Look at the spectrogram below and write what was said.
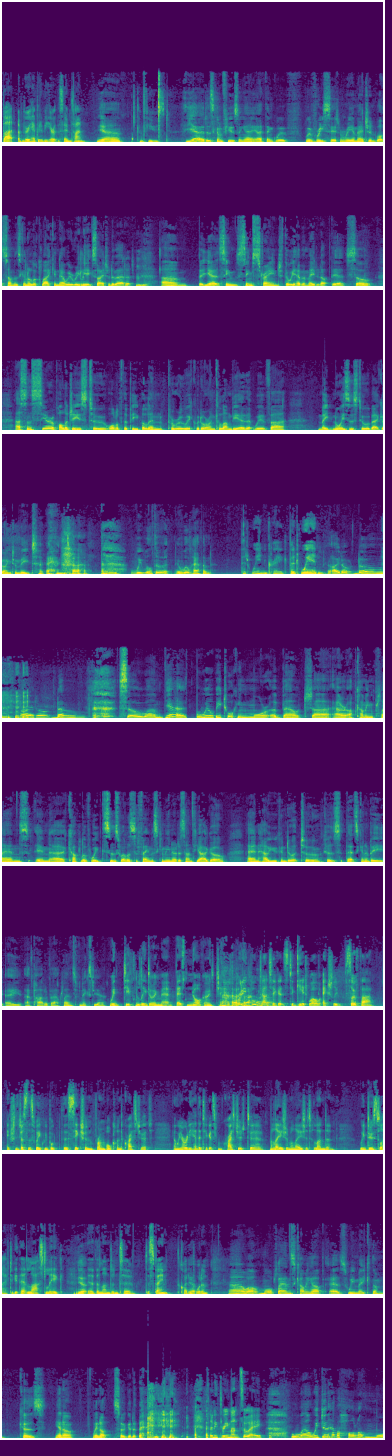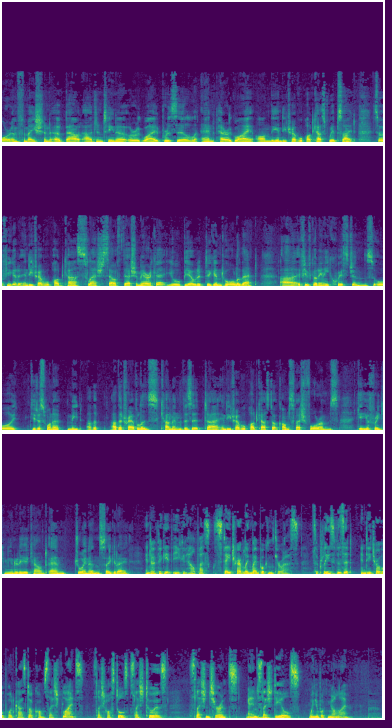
but I'm very happy to be here at the same time. yeah, Confused. yeah, it is confusing, eh? I think we've we've reset and reimagined what summer's going to look like, and now we're really excited about it. Um, but yeah, it seems seems strange that we haven't made it up there. So, our sincere apologies to all of the people in Peru, Ecuador, and Colombia that we've uh, made noises to about going to meet, and uh, Yeah. we will do it. It will happen. But when, Craig? But when? I don't know. I don't know. So, um, yeah, we'll be talking more about uh, our upcoming plans in a couple of weeks, as well as the famous Camino de Santiago and how you can do it too, because that's going to be a, a part of our plans for next year. We're definitely doing that. That's not going to change. We've already booked our tickets to get, well, actually, so far, actually, just this week, we booked the section from Auckland to Christchurch, and we already had the tickets from Christchurch to Malaysia, Malaysia to London. We do still have to get that last leg, Yeah. the, the London to, to Spain. It's quite Yeah. important. Ah, well, more plans coming up as we make them, because, you know, we're not so good at that. It's only three months away. Well, we do have a whole lot more information about Argentina, Uruguay, Brazil, and Paraguay on the Indie Travel Podcast website. So if you go to Indie Travel Podcast slash South Dash America, you'll be able to dig into all of that. Uh, if you've got any questions or you just want to meet other other travelers, come and visit uh, indietravelpodcast.com slash forums, get your free community account, and join in. Say good day. And don't forget that you can help us stay travelling by booking through us. So please visit indietravelpodcast.com slash flights, slash hostels, slash tours, slash insurance, and slash deals when you're booking online.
